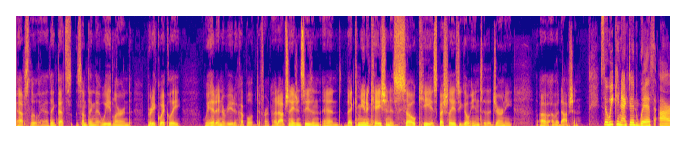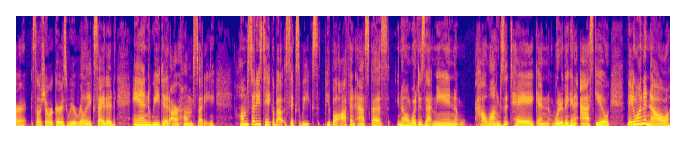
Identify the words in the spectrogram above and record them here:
Absolutely. I think that's something that we learned pretty quickly. We had interviewed a couple of different adoption agencies, and, and that communication is so key, especially as you go into the journey of, of adoption. So we connected with our social workers. We were really excited and we did our home study. Home studies take about six weeks. People often ask us, you know, what does that mean? How long does it take? And what are they going to ask you? They want to know,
